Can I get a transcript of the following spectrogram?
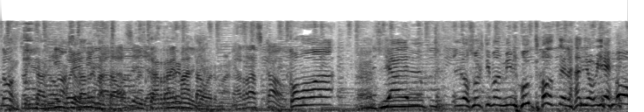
No, está, No rematado. Está rematado, hermano. Está rascado. ¿Cómo va ya en los últimos minutos del año viejo?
